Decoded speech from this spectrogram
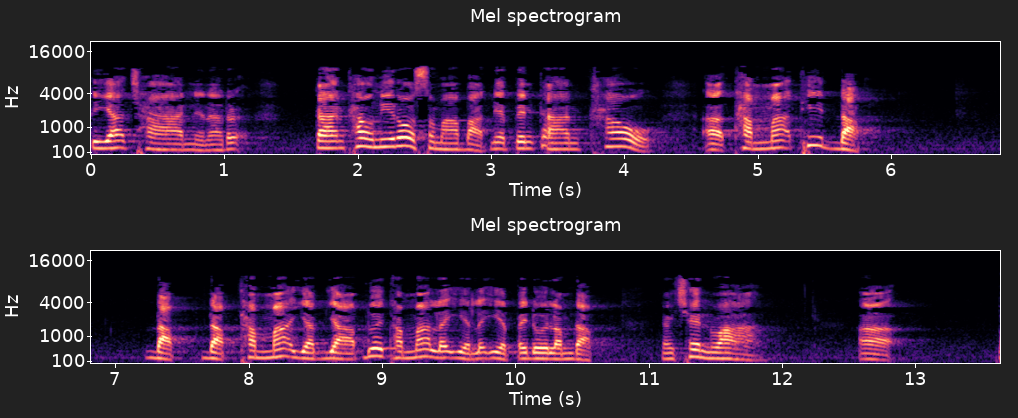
ติยฌานเนี่ยนะการเข้านิโรธสมาบัติเนี่ยเป็นการเข้าธรรมะที่ดับดับดับธรรมะหยาบหยาบด้วยธรรมะละเอียดละเอียดไปโดยลำดับ อย่างเช่นว่าป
